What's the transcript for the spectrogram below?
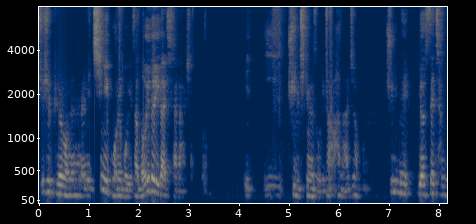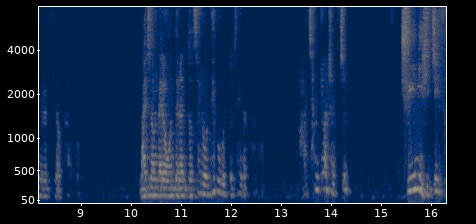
쉬실 필요가 없는 하나님이 친히 본을 보이사 너희도 이같이 자라 하셨고 이, 이 주의를 지키면서 우리가 아 맞아. 주님의 엿새 창조를 기억하고 마지막 날에 온다는 또 새로운 회복을 또 생각하고 아 창조하셨지? 주인이시지?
